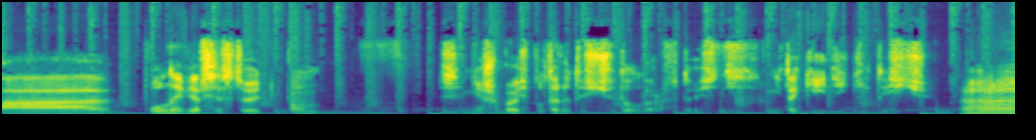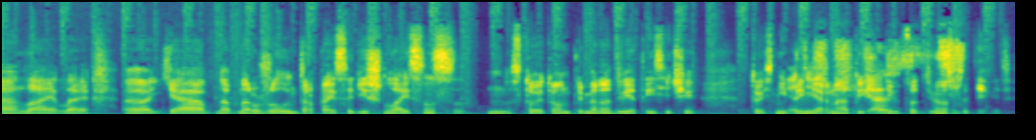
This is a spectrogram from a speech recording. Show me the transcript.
А полная версия стоит, по-моему, если не ошибаюсь, полторы тысячи долларов. То есть не такие дикие тысячи. А, лай, лай. Э, я обнаружил Enterprise Edition License. Стоит он примерно 2000. То есть не примерно, а 1999.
